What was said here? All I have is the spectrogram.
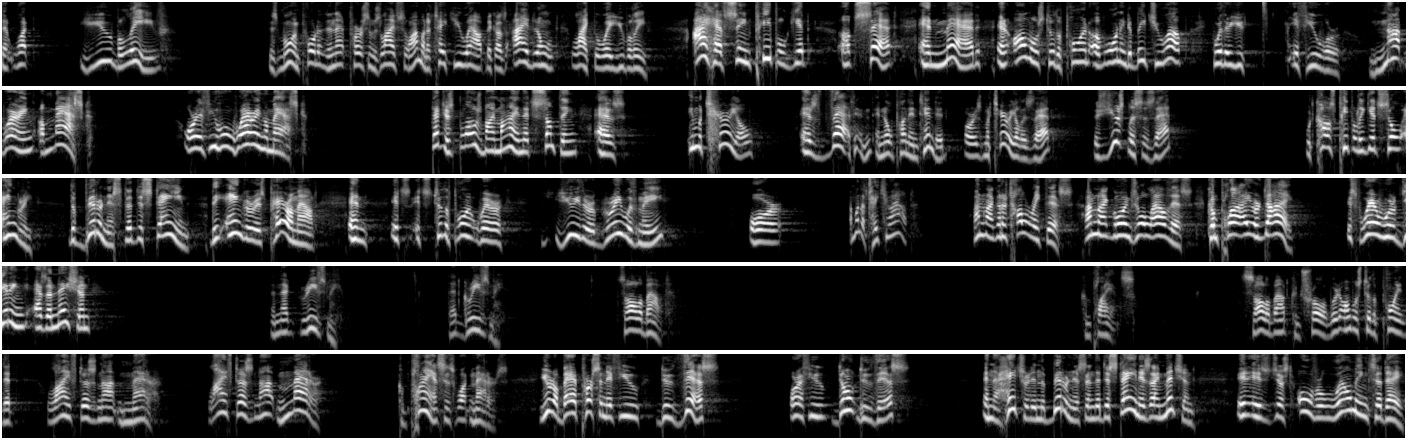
that what you believe is more important than that person's life, so I'm going to take you out because I don't like the way you believe. I have seen people get upset and mad and almost to the point of wanting to beat you up whether you if you were not wearing a mask or if you were wearing a mask. That just blows my mind that something as immaterial as that, and, and, no pun intended, or as material as that, as useless as that, would cause people to get so angry. The bitterness, the disdain, the anger is paramount. And it's, it's to the point where you either agree with me or I'm going to take you out. I'm not going to tolerate this. I'm not going to allow this. Comply or die. It's where we're getting as a nation, and that grieves me. That grieves me. It's all about compliance. It's all about control. We're almost to the point that life does not matter. Life does not matter. Compliance is what matters. You're a bad person if you do this, or if you don't do this. And the hatred and the bitterness and the disdain, as I mentioned, it is just overwhelming today.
